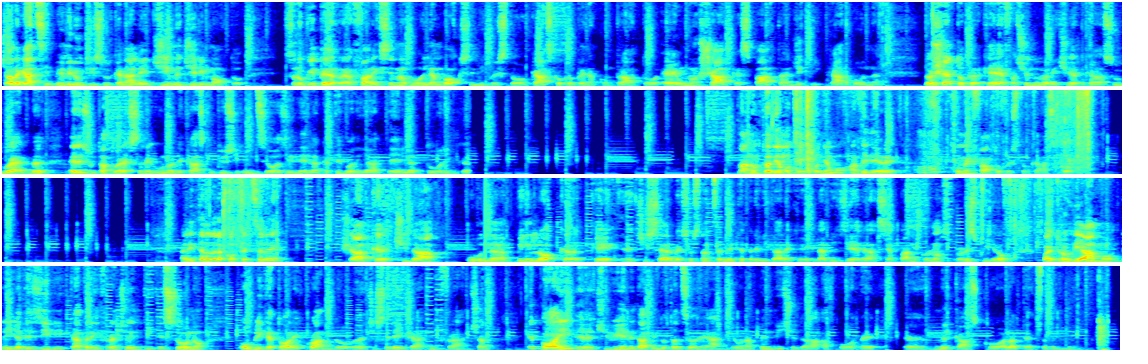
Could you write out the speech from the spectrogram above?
Ciao ragazzi, benvenuti sul canale Jim Girimoto. Sono qui per fare insieme a voi l'unboxing di questo casco che ho appena comprato. È uno Shark Spartan GT Carbon. L'ho scelto perché facendo una ricerca sul web è risultato essere uno dei caschi più silenziosi nella categoria del Touring. Ma non perdiamo tempo, andiamo a vedere come è fatto questo casco. All'interno della confezione Shark ci dà un pin lock che eh, ci serve sostanzialmente per evitare che la visiera si appanni col nostro respiro. Poi troviamo degli adesivi Catering francenti che sono obbligatori quando eh, ci si reca in Francia e poi eh, ci viene data in dotazione anche un appendice da apporre eh, nel casco all'altezza del mento.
